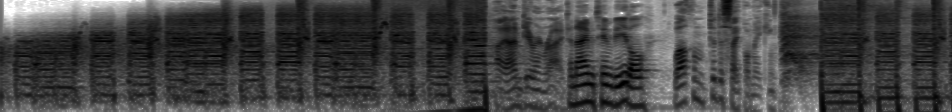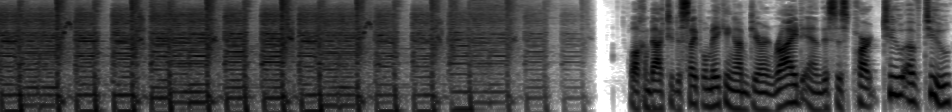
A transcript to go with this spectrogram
Hi, I'm Darren Ride. And I'm Tim Beadle. Welcome to Disciple Making. Welcome back to Disciple Making. I'm Darren Ride, and this is part two of two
